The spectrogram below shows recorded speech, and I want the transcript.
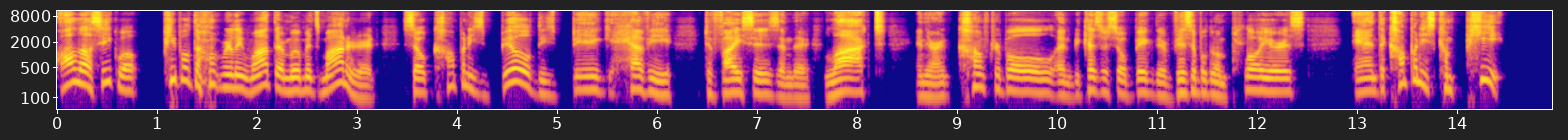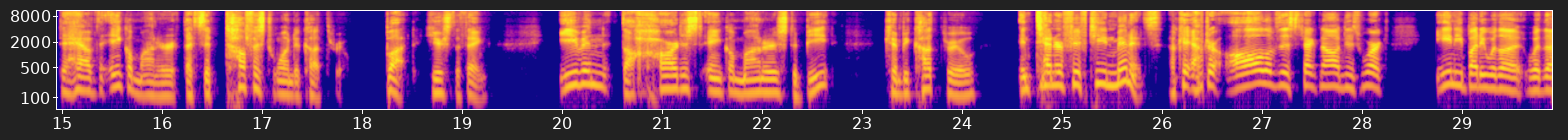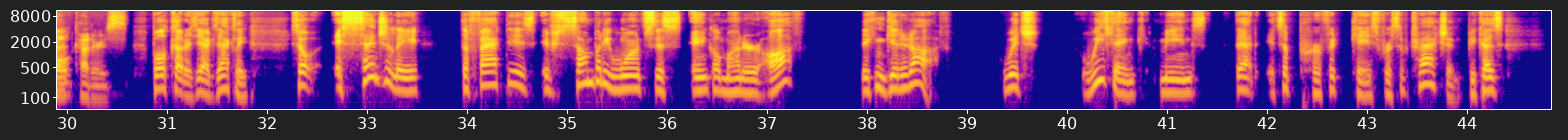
all else equal, people don't really want their movements monitored. So companies build these big, heavy devices and they're locked and they're uncomfortable. And because they're so big, they're visible to employers. And the companies compete to have the ankle monitor that's the toughest one to cut through. But here's the thing even the hardest ankle monitors to beat can be cut through in 10 or 15 minutes. Okay, after all of this technology technology's work, anybody with a with a bolt cutters. Bolt cutters, yeah, exactly. So essentially, the fact is, if somebody wants this ankle monitor off, they can get it off, which we think means that it's a perfect case for subtraction because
